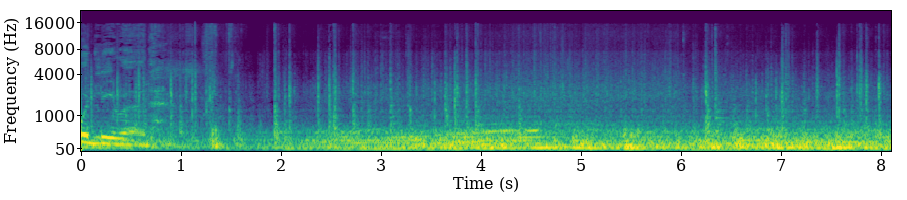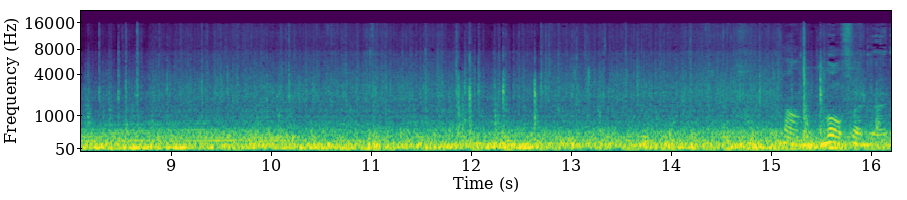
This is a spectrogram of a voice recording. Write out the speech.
Woodley Road. Oh, Mulford Road.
